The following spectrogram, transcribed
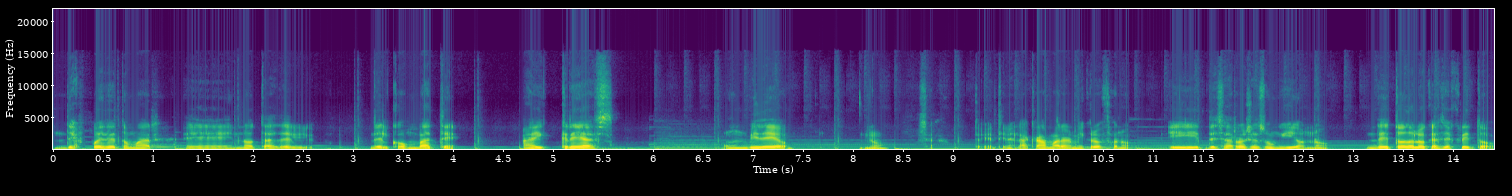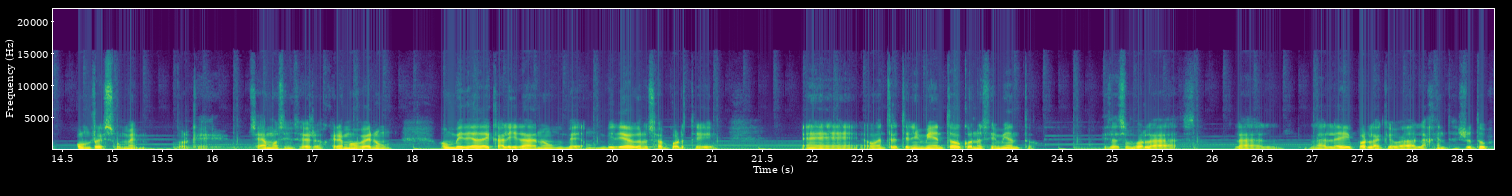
después de tomar eh, notas del, del, combate, ahí creas un video, ¿no? Tienes la cámara, el micrófono y desarrollas un guion, ¿no? De todo lo que has escrito, un resumen, porque seamos sinceros, queremos ver un, un video de calidad, ¿no? Un, un video que nos aporte eh, o entretenimiento o conocimiento. Esas son por las, la, la, ley por la que va la gente a YouTube.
